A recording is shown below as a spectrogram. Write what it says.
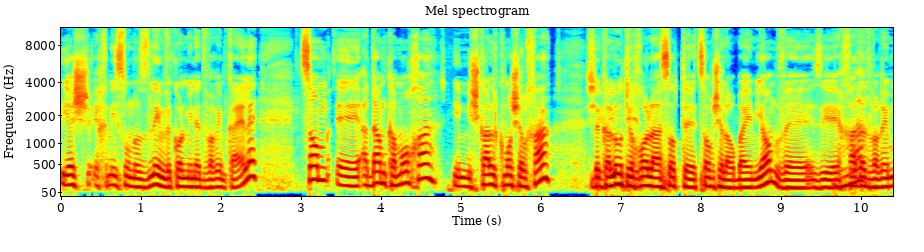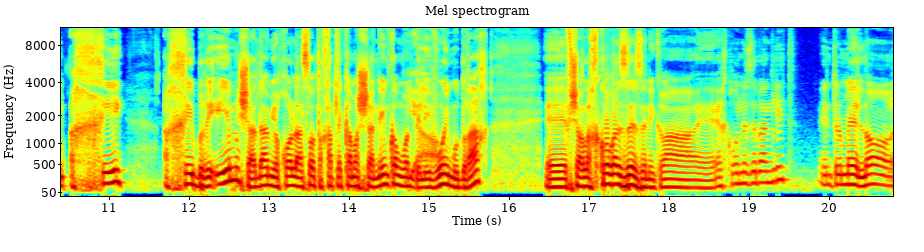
יש, הכניסו נוזלים וכל מיני דברים כאלה. צום אה, אדם כמוך, עם משקל כמו שלך, בקלות. יכול לעשות אה, צום של 40 יום, וזה יהיה אחד הדברים הכי, הכי בריאים שאדם יכול לעשות אחת לכמה שנים, כמובן, בליווי מודרך. אה, אפשר לחקור על זה, זה נקרא, אה, איך קוראים לזה באנגלית? אינטרמל, לא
